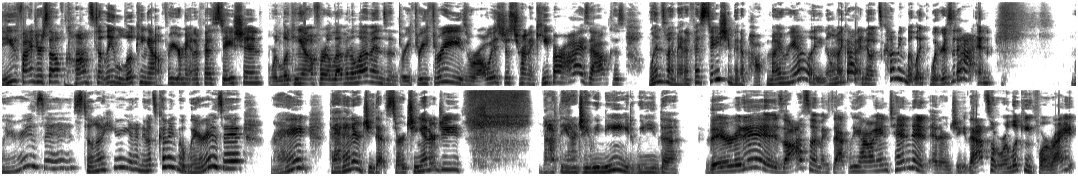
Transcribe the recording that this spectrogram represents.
Do you find yourself constantly looking out for your manifestation? We're looking out for 1111s and 333s. We're always just trying to keep our eyes out because when's my manifestation going to pop in my reality? oh my God, I know it's coming, but like, where is it at? And where is it? Still not here yet. I know it's coming, but where is it? Right? That energy, that searching energy, not the energy we need. We need the there it is. Awesome. Exactly how I intended energy. That's what we're looking for, right?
